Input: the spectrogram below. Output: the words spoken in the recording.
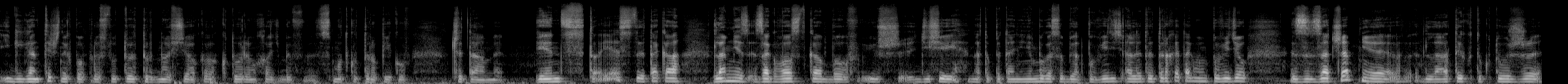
i gigantycznych po prostu trudności, o którym choćby w Smutku Tropików czytamy. Więc to jest taka dla mnie zagwostka, bo już dzisiaj na to pytanie nie mogę sobie odpowiedzieć, ale to trochę tak bym powiedział zaczepnie dla tych, którzy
